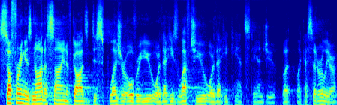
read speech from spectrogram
Suffering is not a sign of God's displeasure over you or that He's left you or that He can't stand you. But like I said earlier,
